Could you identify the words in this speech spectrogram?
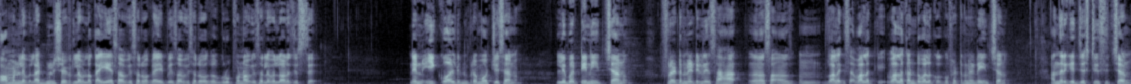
కామన్ లెవెల్ అడ్మినిస్ట్రేటర్ లెవెల్ ఒక ఐఏఎస్ ఆఫీసర్ ఒక ఐపీఎస్ ఆఫీసర్ ఒక గ్రూప్ వన్ ఆఫీసర్ లెవెల్ ఆలోచిస్తే నేను ఈక్వాలిటీని ప్రమోట్ చేశాను లిబర్టీని ఇచ్చాను ఫ్రెటర్నిటీని సహా వాళ్ళకి వాళ్ళకి వాళ్ళకంటూ వాళ్ళకి ఒక ఫ్రెటర్నిటీ ఇచ్చాను అందరికీ జస్టిస్ ఇచ్చాను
